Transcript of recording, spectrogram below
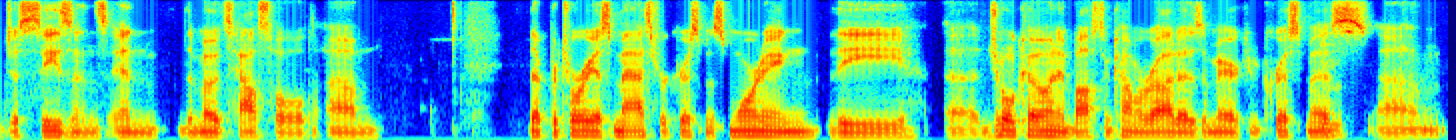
just seasons in the Moats household. Um, the Praetorius Mass for Christmas morning, the uh, Joel Cohen and Boston Camerata's American Christmas, mm. um,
